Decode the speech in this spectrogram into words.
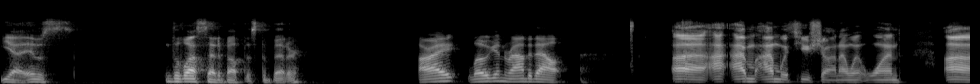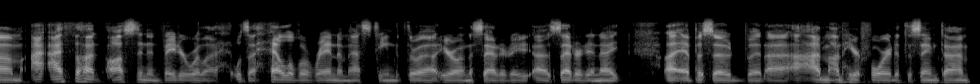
yeah, it was the less said about this, the better. All right, Logan, round it out. Uh, I, I'm I'm with you, Sean. I went one. Um, I, I thought Austin and Vader were like, was a hell of a random ass team to throw out here on a Saturday uh, Saturday night uh, episode, but uh, I- I'm I'm here for it at the same time.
